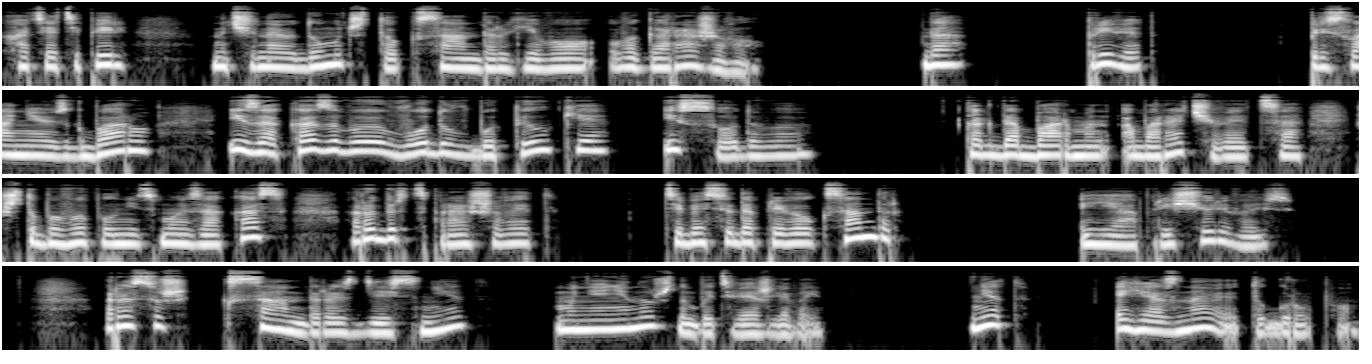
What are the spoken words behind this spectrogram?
Хотя теперь начинаю думать, что Ксандр его выгораживал. «Да, привет». Прислоняюсь к бару и заказываю воду в бутылке и содовую. Когда бармен оборачивается, чтобы выполнить мой заказ, Роберт спрашивает, «Тебя сюда привел Ксандр?» Я прищуриваюсь. «Раз уж Ксандра здесь нет, мне не нужно быть вежливой». «Нет, я знаю эту группу.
